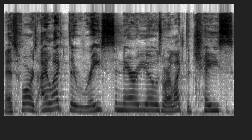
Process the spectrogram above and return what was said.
as far as I like the race scenarios or I like the chase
